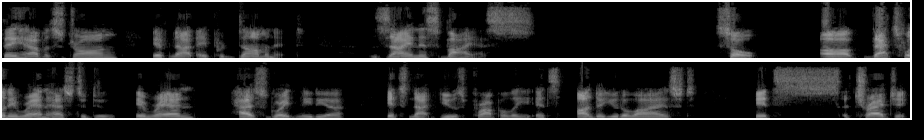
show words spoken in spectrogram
they have a strong, if not a predominant, Zionist bias. So uh, that's what Iran has to do. Iran has great media. It's not used properly. It's underutilized. It's tragic.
